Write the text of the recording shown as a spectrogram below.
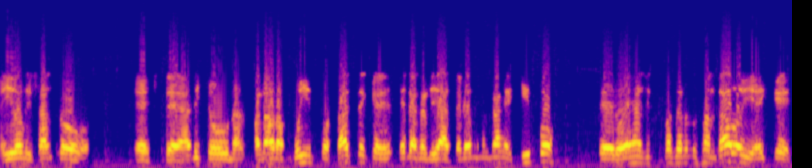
Ahí don Lisandro este, ha dicho una palabra muy importante que es la realidad. Tenemos un gran equipo, pero es así que cosas nos han dado y hay que,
